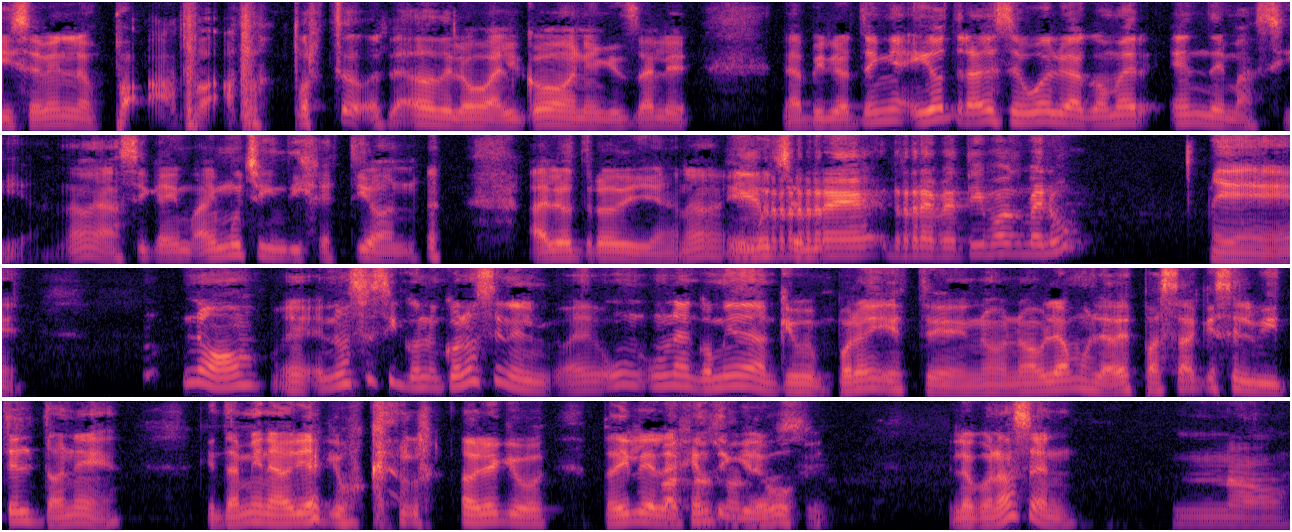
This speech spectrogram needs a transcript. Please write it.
y se ven los pa, pa, pa por todos lados de los balcones que sale la pirotecnia, y otra vez se vuelve a comer en demasía, ¿no? Así que hay, hay mucha indigestión al otro día, ¿no? Y mucho- re- repetimos menú. eh, no, eh, no sé si con- conocen el- eh, un- una comida que por ahí este, no, no hablamos la vez pasada, que es el vitel toné, que también habría que buscarlo, habría que bu- pedirle a la gente que lo busque. sí. ¿Lo conocen? No.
